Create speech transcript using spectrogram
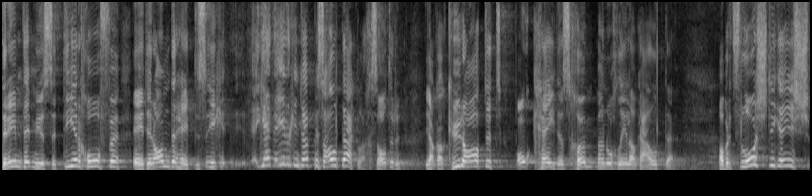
Der eine musste Tier kaufen, äh, der andere hat es, jeder irgendetwas Alltägliches, oder? Ich habe geheiratet, okay, das könnte man noch ein bisschen gelten. Aber das Lustige ist,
